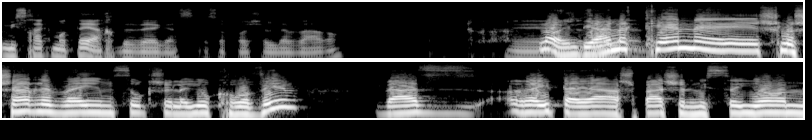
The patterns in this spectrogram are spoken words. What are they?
משחק מותח בווגאס בסופו של דבר. אה, לא, אינדיאנה כן אה, שלושה רבעים סוג של היו קרובים, ואז ראית היה השפעה של ניסיון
